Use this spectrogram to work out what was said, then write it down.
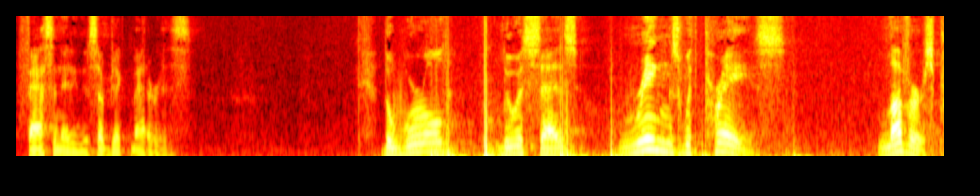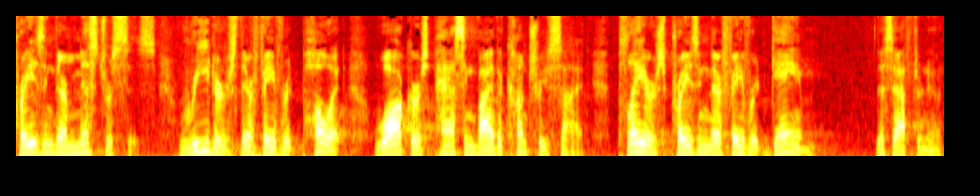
fascinating the subject matter is. The world, Lewis says, rings with praise lovers praising their mistresses, readers their favorite poet, walkers passing by the countryside, players praising their favorite game this afternoon.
